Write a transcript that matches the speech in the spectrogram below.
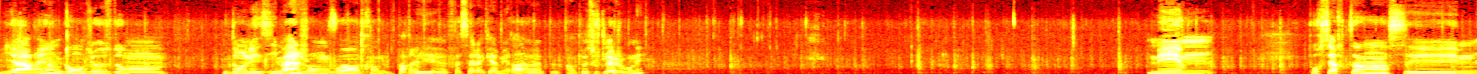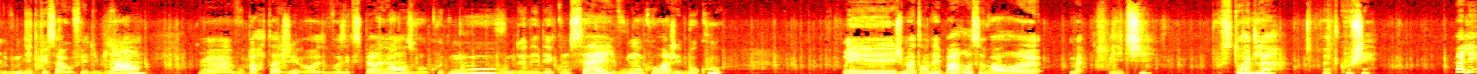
Il n'y a rien de grandiose dans, dans les images. On me voit en train de parler euh, face à la caméra euh, un peu, toute la journée. Mais hum, pour certains, c'est vous me dites que ça vous fait du bien. Euh, vous partagez vos, vos expériences, vos coups de mou, vous me donnez des conseils, vous m'encouragez beaucoup. Et je m'attendais pas à recevoir. euh, Bah, Litchi, pousse-toi de là, va te coucher. Allez,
